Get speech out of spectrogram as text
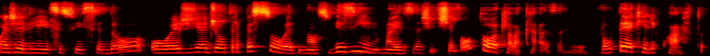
onde ele se suicidou, hoje é de outra pessoa, é do nosso vizinho, mas a gente voltou àquela casa, voltei àquele quarto.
